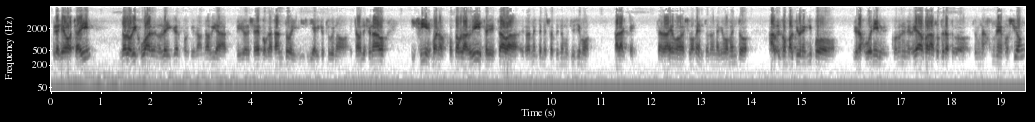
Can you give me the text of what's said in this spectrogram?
hubiera llegado hasta ahí, no lo vi jugar en los Lakers porque no, no había vivido esa época tanto y, el día que yo estuve no estaba lesionado. Y sí, bueno, compramos la revista y estaba, realmente me sorprendió muchísimo para que, en ese momento, ¿no? En aquel momento, haber compartido un equipo, yo era juvenil con un NBA, para nosotros era todo, una, una emoción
